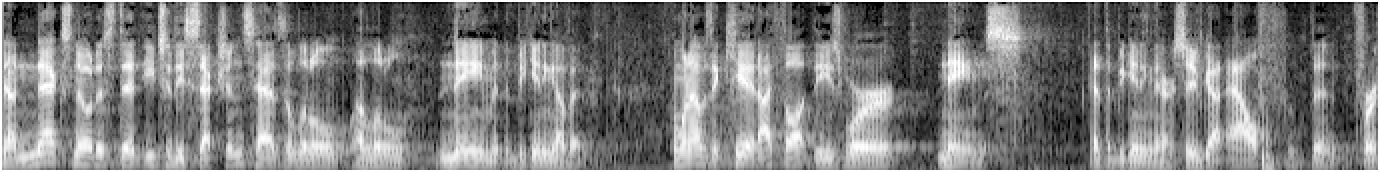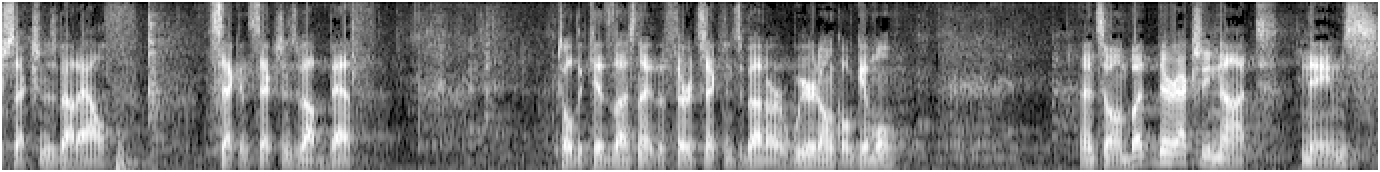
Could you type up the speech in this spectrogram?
Now, next, notice that each of these sections has a little, a little name at the beginning of it. And when I was a kid, I thought these were names at the beginning there. So you've got Alf. The first section is about Alf. Second section is about Beth. I told the kids last night the third section is about our weird Uncle Gimmel and so on. But they're actually not names.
